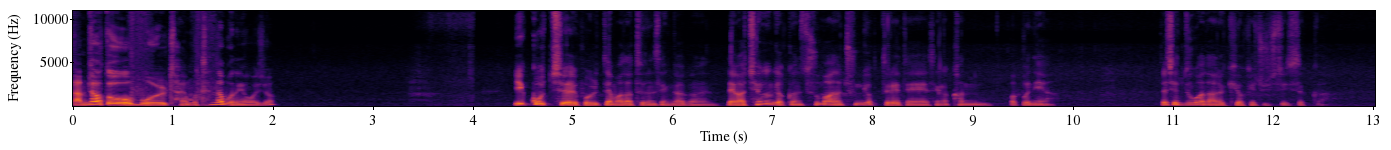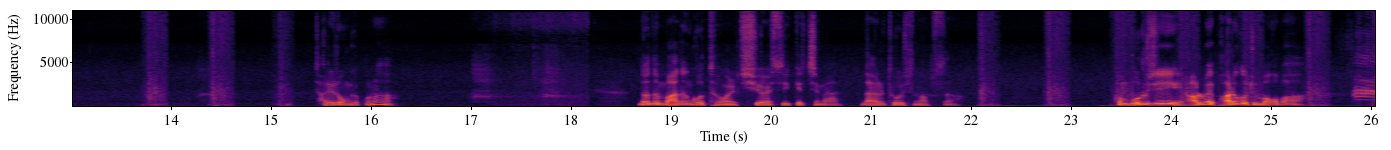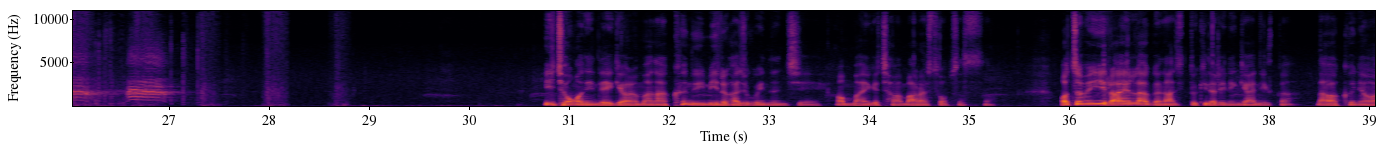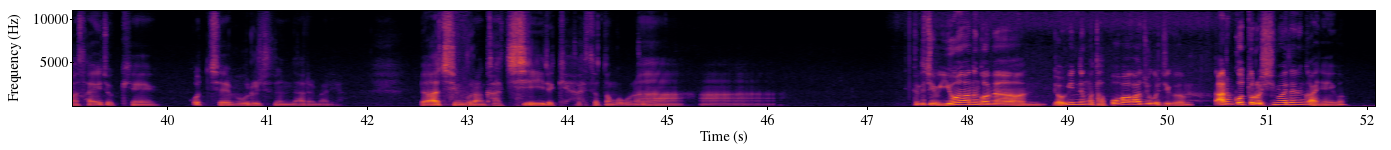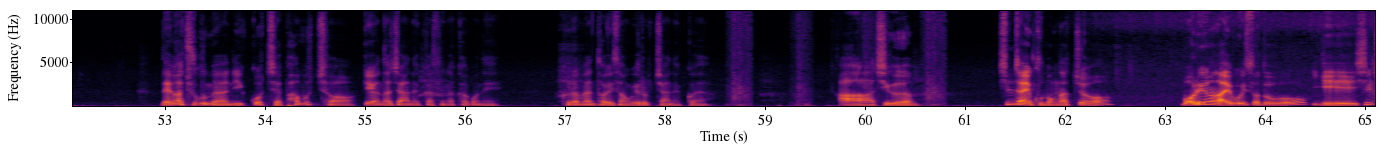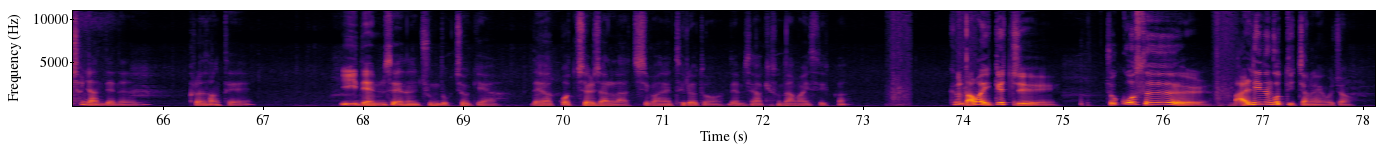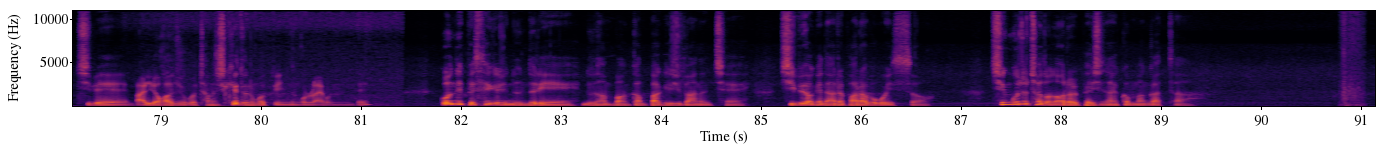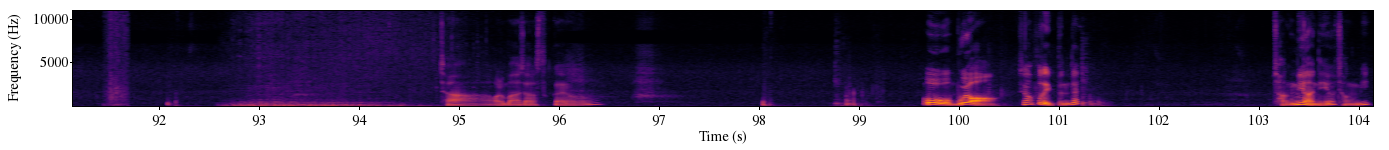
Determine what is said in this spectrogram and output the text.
남자가 또 뭘 잘못했나 보네요 그죠? 이 꽃을 볼 때마다 드는 생각은 내가 최근 겪은 수많은 충격들에 대해 생각하는 것뿐이야. 대체 누가 나를 기억해 줄 수 있을까? 자리로 옮겼구나. 너는 많은 고통을 치유할 수 있겠지만 나를 도울 순 없어. 그럼 모르지. 알로에 바르고 좀 먹어봐. 이 정원이 내게 얼마나 큰 의미를 가지고 있는지 엄마에게 차마 말할 수 없었어. 어쩌면 이 라일락은 아직도 기다리는 게 아닐까? 나와 그녀와 사이좋게 꽃에 물을 주는 날을 말이야. 여자친구랑 같이 이렇게 했었던 거구나. 아. 근데 지금 이혼하는 거면 여기 있는 거다 뽑아가지고 지금 다른 꽃으로 심어야 되는 거 아니야 이거? 내가 죽으면 이 꽃에 파묻혀 깨어나지 않을까 생각하곤 해. 그러면 더 이상 외롭지 않을 거야. 아 지금 심장에 구멍 났죠. 머리는 알고 있어도 이게 실천이 안 되는 그런 상태. 이 냄새는 중독적이야. 내가 꽃을 잘라 집안에 들여도 냄새가 계속 남아 있을까? 계속 남아 있겠지. 저 꽃을 말리는 것도 있잖아요, 그죠? 집에 말려가지고 장식해 두는 것도 있는 걸로 알고 있는데 꽃잎에 새겨진 눈들이 눈 한 번 깜빡이지도 않은 채 집요하게 나를 바라보고 있어. 친구조차도 너를 배신할 것만 같아. 자, 얼마나 자랐을까요? 오, 뭐야? 생각보다 이쁜데? 장미 아니에요? 장미?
